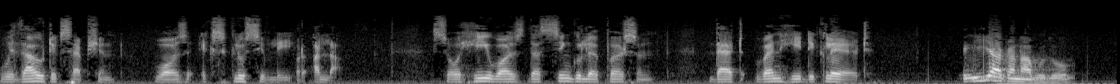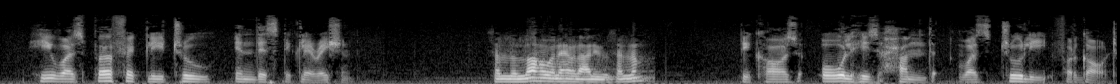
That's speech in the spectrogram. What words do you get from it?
without exception, was exclusively for Allah. So he was the singular person that when he declared, he was perfectly true in this declaration. Because all his hamd was truly for God.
